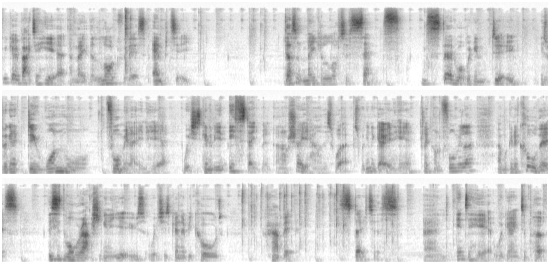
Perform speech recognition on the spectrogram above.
If we go back to here and make the log for this empty, doesn't make a lot of sense. Instead, what we're going to do is we're going to do one more formula in here, which is going to be an if statement. And I'll show you how this works. We're going to go in here, click on formula, and we're going to call this, this is the one we're actually going to use, which is going to be called habit status. And into here, we're going to put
